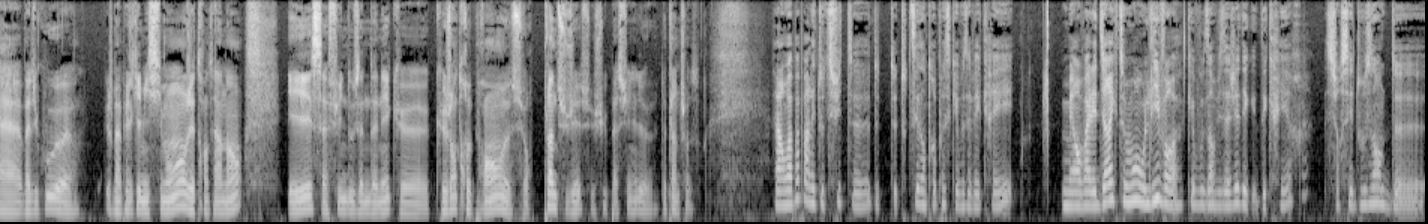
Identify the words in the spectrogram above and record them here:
Euh, bah, du coup, euh, je m'appelle Camille Simon, j'ai 31 ans et ça fait une douzaine d'années que, que j'entreprends euh, sur plein de sujets. Je suis passionné de, de plein de choses. Alors on va pas parler tout de suite de, de toutes ces entreprises que vous avez créées, mais on va aller directement au livre que vous envisagez d'é- d'écrire sur ces 12 ans de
